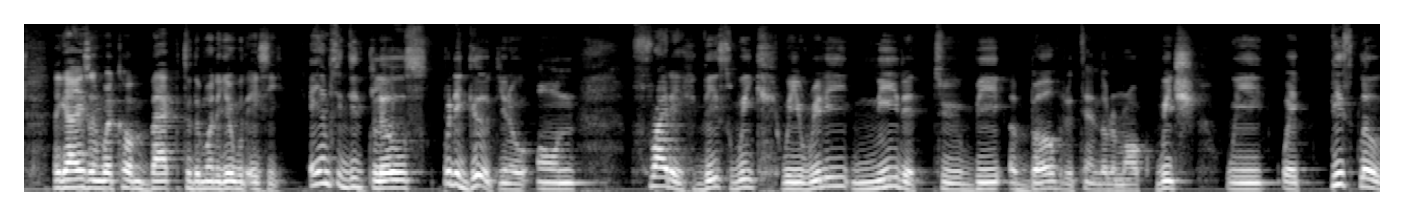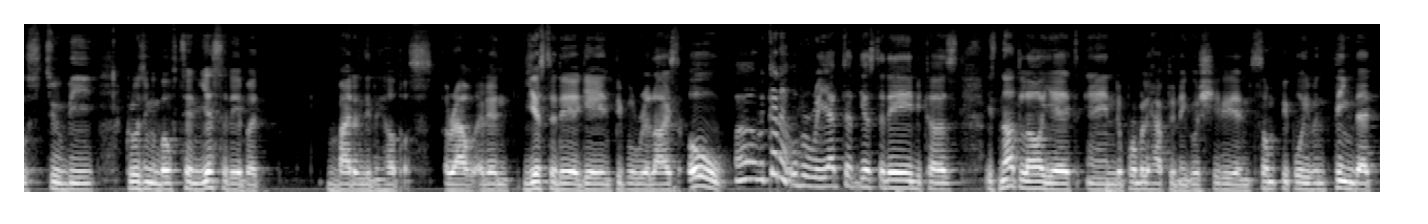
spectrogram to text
Hey guys, and welcome back to the Money Game with AC. AMC did close pretty good, you know, on Friday this week. We really needed to be above the $10 mark, which we were this close to be closing above 10 yesterday, but Biden didn't help us around. And then yesterday again, people realized, oh, uh, we kind of overreacted yesterday because it's not law yet, and they probably have to negotiate it. And some people even think that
